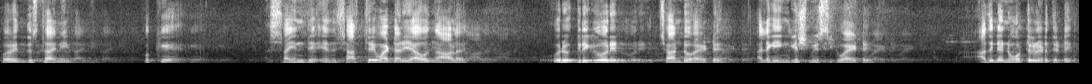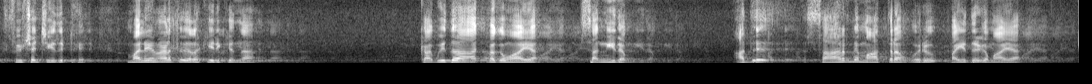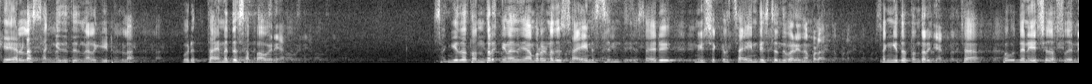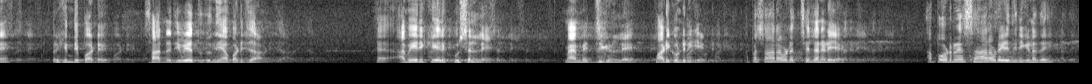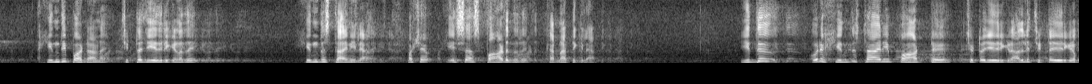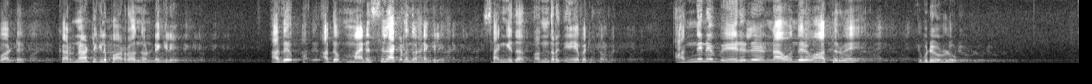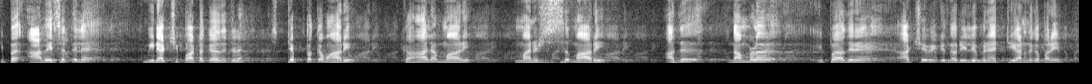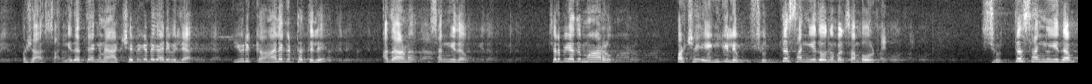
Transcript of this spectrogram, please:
ഒരു ഹിന്ദുസ്ഥാനിയും ഒക്കെ സയന്റി ശാസ്ത്രീയമായിട്ട് അറിയാവുന്ന ആൾ ഒരു ഗ്രിഗോറിയൻ ചാണ്ടുമായിട്ട് അല്ലെങ്കിൽ ഇംഗ്ലീഷ് മ്യൂസിക്കുമായിട്ട് അതിന്റെ നോട്ടുകൾ എടുത്തിട്ട് ഫ്യൂഷൻ ചെയ്തിട്ട് മലയാളത്തിൽ ഇറക്കിയിരിക്കുന്ന കവിതാത്മകമായ സംഗീതം. അത് സാറിന്റെ മാത്രം ഒരു പൈതൃകമായ കേരള സംഗീതത്തിൽ നൽകിയിട്ടുള്ള ഒരു തനത് സംഭാവനയാണ്. സംഗീത തന്ത്രജ്ഞനെന്ന് ഞാൻ പറയുന്നത് സയൻസിന്റെ ഒരു മ്യൂസിക്കൽ സയന്റിസ്റ്റ് എന്ന് പറയും നമ്മൾ സംഗീത തന്ത്രജ്ഞൻ. വെച്ചാൽ ഇപ്പോൾ ധനേശ്വദാസ് തന്നെ ഒരു ഹിന്ദി പാട്ട്. സാറിന്റെ ജീവിതത്തിൽ നിന്ന് ഞാൻ പഠിച്ചതാണ്. അമേരിക്കയിലെ ഹുസനിലെ മെജിഗണിലെ പാടിക്കൊണ്ടിരിക്കുകയും അപ്പോൾ സാർ അവിടെ ചെല്ലാനിടയായി. അപ്പോൾ ഉടനെ സാർ അവിടെ എഴുതിയിരിക്കുന്നത് ഹിന്ദി പാട്ടാണ് ചിട്ട ചെയ്തിരിക്കുന്നത് ഹിന്ദുസ്ഥാനിയിലാണ്. പക്ഷേ യേശുദാസ് പാടുന്നത് കർണാട്ടിക്കിലാണ്. ഇത് ഒരു ഹിന്ദുസ്ഥാനി പാട്ട് ചിട്ട ചെയ്തിരിക്കണം അതിൽ ചിട്ട ചെയ്തിരിക്കുന്ന പാട്ട് കർണാടകയിൽ പാടണമെന്നുണ്ടെങ്കിൽ അത് അത് മനസ്സിലാക്കണമെന്നുണ്ടെങ്കിൽ സംഗീത തന്ത്രജ്ഞയെ പറ്റത്തുള്ളൂ. അങ്ങനെ വിരലെണ്ണാവുന്നതിന് മാത്രമേ ഇവിടെ ഉള്ളൂ. ഇപ്പം ആവേശത്തിലെ മീനാക്ഷി പാട്ടൊക്കെ എന്ന് വെച്ചാൽ സ്റ്റെപ്പൊക്കെ മാറി കാലം മാറി മനസ്സ് മാറി അത് നമ്മൾ ഇപ്പം അതിനെ ആക്ഷേപിക്കുന്ന ഒരു ഇലുമിനാറ്റി ആണെന്നൊക്കെ പറയും. പക്ഷെ ആ സംഗീതത്തെ അങ്ങനെ ആക്ഷേപിക്കേണ്ട കാര്യമില്ല. ഈ ഒരു കാലഘട്ടത്തിൽ അതാണ് സംഗീതം. ചിലപ്പോൾ അത് മാറും. പക്ഷെ എങ്കിലും ശുദ്ധ സംഗീതം എന്ന് സംഭവമുണ്ട്. ശുദ്ധ സംഗീതം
